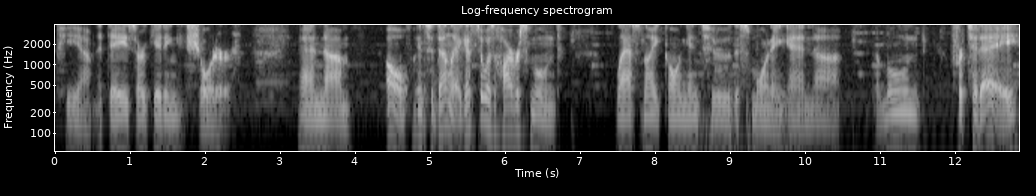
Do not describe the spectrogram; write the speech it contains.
p.m. The days are getting shorter, and um, oh, incidentally, I guess there was a harvest moon last night going into this morning, and uh, the moon for today,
